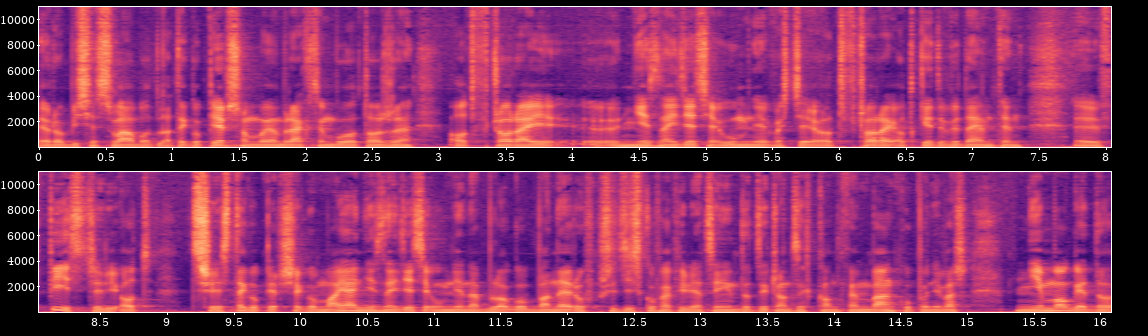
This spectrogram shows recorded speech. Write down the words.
robi się słabo, dlatego pierwszą moją reakcją było to, że od wczoraj e, nie znajdziecie u mnie właściwie od wczoraj, od kiedy wydałem ten e, wpis, czyli od 31 maja nie znajdziecie u mnie na blogu banerów, przycisków afiliacyjnych dotyczących kont w banku, ponieważ nie mogę do,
